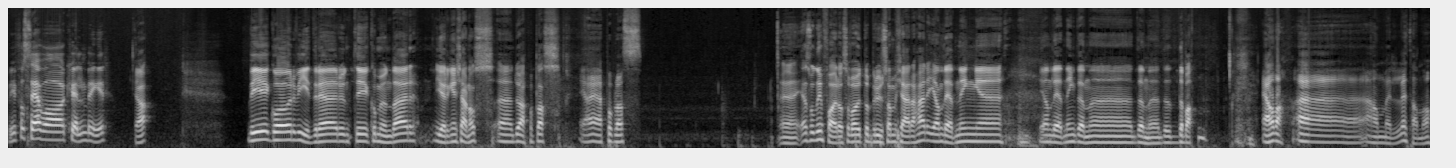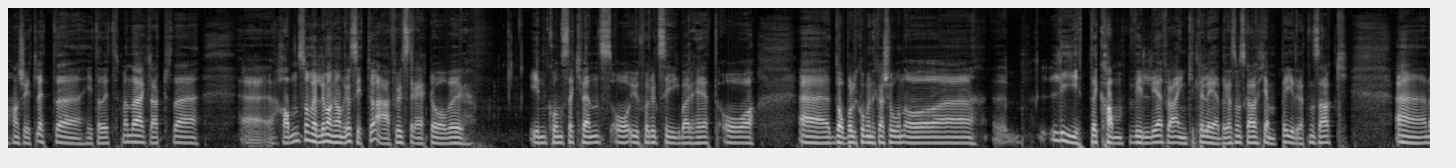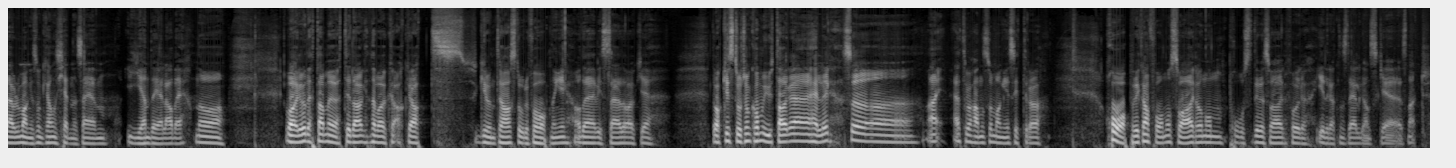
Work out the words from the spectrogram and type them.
Vi får se hva kvelden bringer. Ja. Vi går videre rundt i kommunen der. Jørgen Kjernås, du er på plass. Jeg er på plass. Eh, jeg så din far også var ute og brusa med fjæra her i anledning, eh, i anledning denne, denne debatten. Ja da. Eh, han melder litt, han òg. Han skyter litt eh, hit og dit. Men det er klart det, eh, Han, som veldig mange andre, sitter jo og er frustrert over inkonsekvens og uforutsigbarhet og eh, dobbeltkommunikasjon og lite kampvilje fra enkelte ledere som skal kjempe idrettens sak. Eh, det er vel mange som kan kjenne seg igjen i en del av det. Nå var jo dette møtet i dag Det var jo ikke akkurat grunn til å ha store forhåpninger, og det viste seg det var ikke det var ikke stort som kom ut av det heller. Så nei, jeg tror han som mange sitter og håper vi kan få noen svar, og noen positive svar for idrettens del ganske snart.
